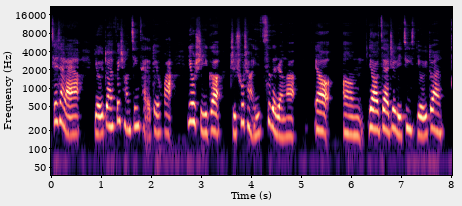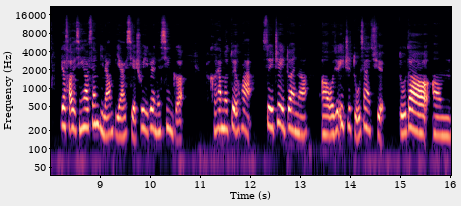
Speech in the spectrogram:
接下来啊，有一段非常精彩的对话，又是一个只出场一次的人啊，要。嗯，要在这里进有一段要曹雪芹要三笔两笔啊，写出一个人的性格和他们的对话，所以这一段呢，呃，我就一直读下去，读到嗯，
